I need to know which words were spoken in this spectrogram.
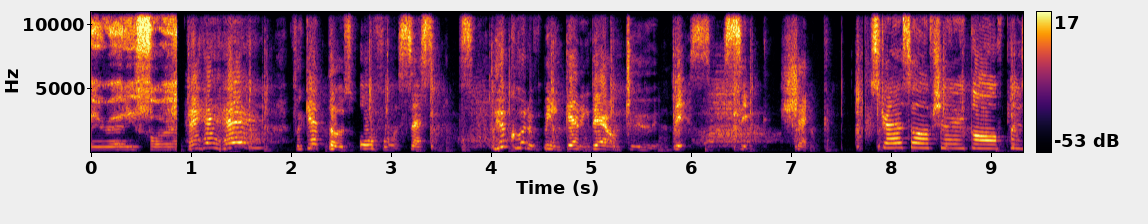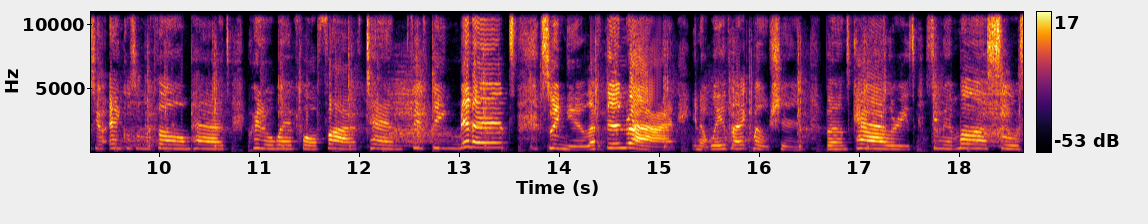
You ready for it? Hey, hey, hey! Forget those awful assessments. You could have been getting down to this sick shake. Stress off, shake off, place your ankles on the foam pads, cradle wave for 5, 10, 15 minutes. Swing you left and right in a wave like motion. Burns calories, stimulate muscles,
